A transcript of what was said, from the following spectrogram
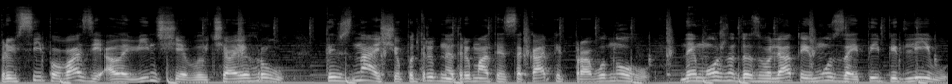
При всій повазі, але він ще вивчає гру. Ти ж знаєш, що потрібно тримати сака під праву ногу. Не можна дозволяти йому зайти під ліву,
